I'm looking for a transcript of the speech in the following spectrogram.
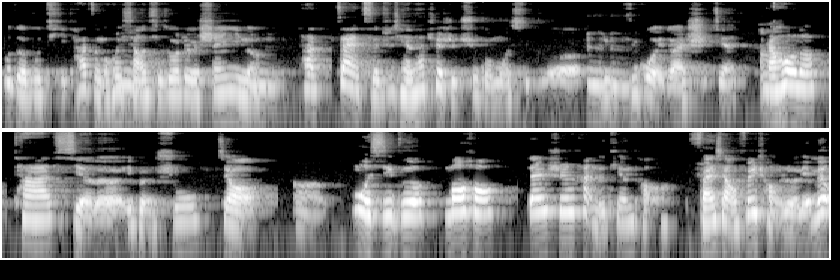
不得不提他怎么会想起做这个生意呢？他在此之前，他确实去过墨西哥旅居过一段时间。然后呢，他写了一本书，叫《呃墨西哥猫蒿单身汉的天堂》，反响非常热烈。没有，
